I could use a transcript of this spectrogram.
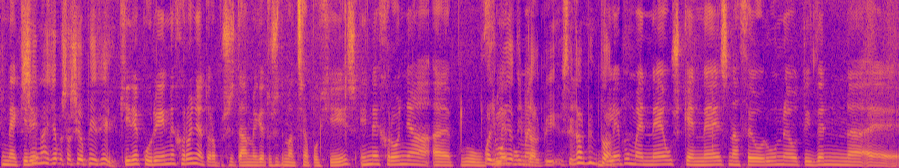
Ναι, κύριε... Συχνά έχει αποστασιοποιηθεί. Κύριε Κουρί, είναι χρόνια τώρα που συζητάμε για το ζήτημα της αποχής. Είναι χρόνια ε, που Όχι βλέπουμε, για την κάλπη. Στην κάλπη τώρα. βλέπουμε νέους και νέες να θεωρούν ότι δεν, ε,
